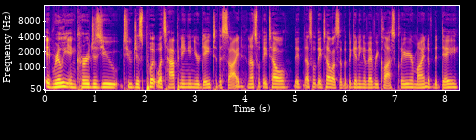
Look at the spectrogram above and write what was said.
it really encourages you to just put what's happening in your day to the side. And that's what they tell they, that's what they tell us at the beginning of every class. Clear your mind of the day.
